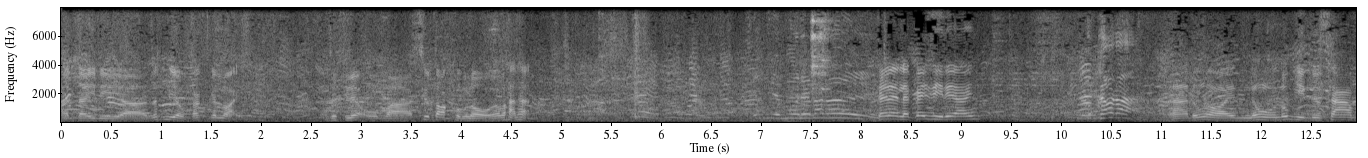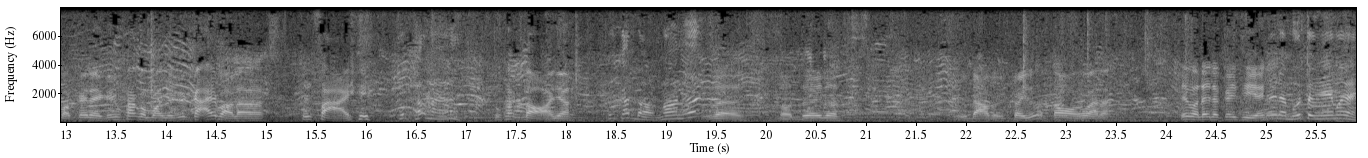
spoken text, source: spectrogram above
Ở đây thì ờ, rất nhiều các cái loại dược liệu và siêu to khổng lồ các bạn ạ. Cây này là cây gì đây anh? Đông khác ạ à? đúng rồi. Lúc, lúc nhìn từ xa bảo cây này cái khác còn mọi người cứ cãi bảo là không phải. Thuốc khác mà. Thuốc khác đỏ nhỉ? Thuốc khác đỏ ngon đấy. Vâng đỏ tươi luôn. Đào được cây rất là to các bạn ạ. Thế còn đây là cây gì anh? Đây là muối từng em ơi.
